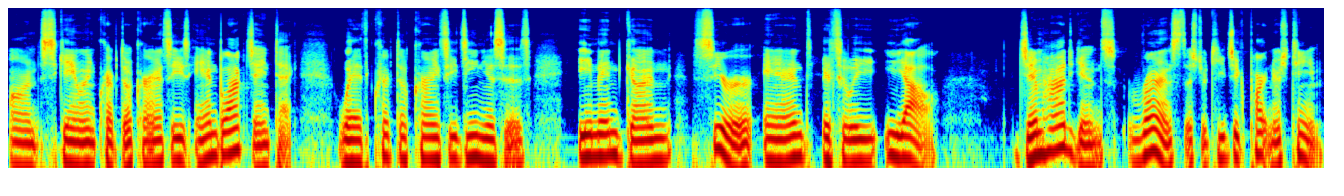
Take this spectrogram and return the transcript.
on scaling cryptocurrencies and blockchain tech with cryptocurrency geniuses Emin Gün Sirer and Ittay Eyal. Jim Hodgins runs the strategic partners team.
